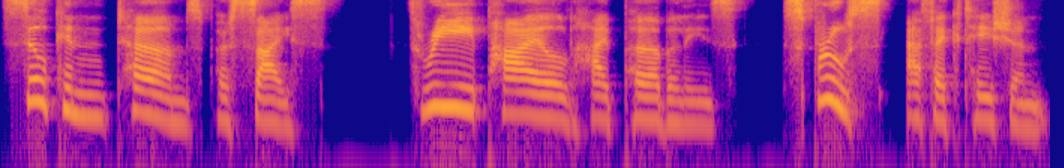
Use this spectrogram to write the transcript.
silken terms precise, three piled hyperboles, spruce affectation,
